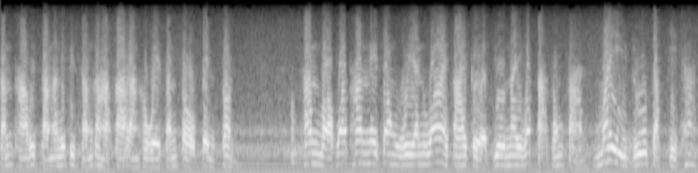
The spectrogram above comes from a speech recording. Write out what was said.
สันทาวิสังอนิพิสังกหาการังคเวสันโตเป็นต้น ท่านบอกว่าท่านนี่ต้องเวียนว่ายตายเกิดอยู่ในวัฏสงสาร ไม่รู้จักกี่ชาติ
